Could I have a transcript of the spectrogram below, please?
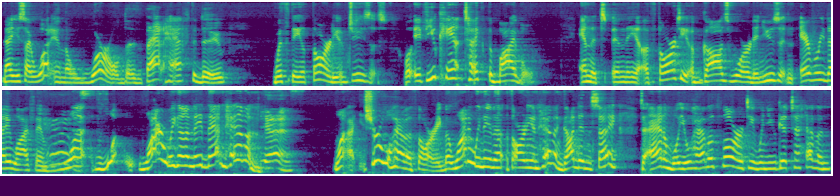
Now you say, what in the world does that have to do with the authority of Jesus? Well, if you can't take the Bible and the, and the authority of God's word and use it in everyday life, then what, what, why are we going to need that in heaven? Yes. Why, sure, we'll have authority, but why do we need authority in heaven? God didn't say to Adam, Well, you'll have authority when you get to heaven.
